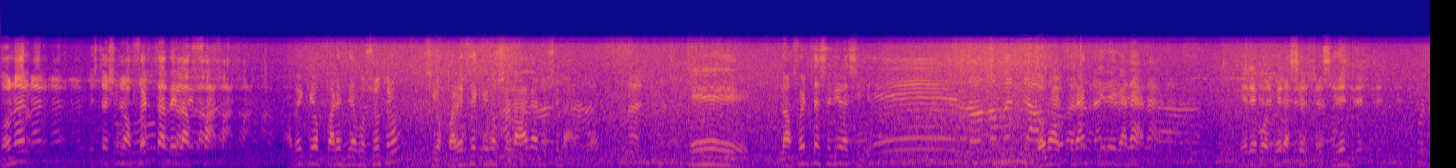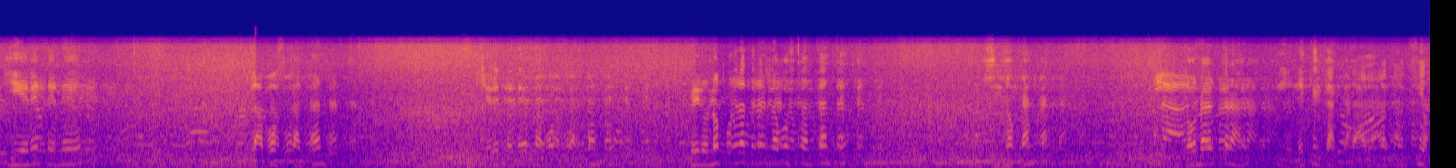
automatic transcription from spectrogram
Donald, esta es una oferta de la FAC. A ver qué os parece a vosotros. Si os parece que no se la haga, no se la haga. ¿eh? la oferta sería la siguiente. Donald Trump quiere ganar. Quiere volver a ser presidente. Quiere tener la voz cantante. Quiere tener la voz cantante. Pero no podrá tener la voz cantante si no canta. Donald Trump tiene que cantar una canción.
